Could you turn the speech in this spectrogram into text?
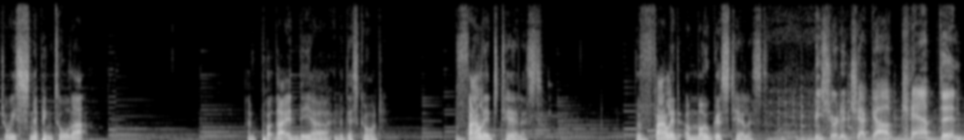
Shall we snipping to all that and put that in the uh, in the Discord? Valid tier list. The valid Amogus tier list. Be sure to check out Captain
